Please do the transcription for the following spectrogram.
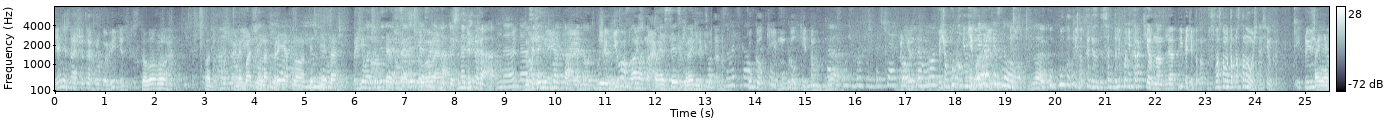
Я не знаю, что так грубо видит. в столову. От ми бачимо надприятного апетита. То есть на века. То есть это не плакат, это вот вы, Жилье, мы слава. КПСС там Куколки, муколки, там. Причем куколки нет. Куколки тут, кстати, далеко не характерно для Припяти, потому в основном это постановочная съемка. И привезли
